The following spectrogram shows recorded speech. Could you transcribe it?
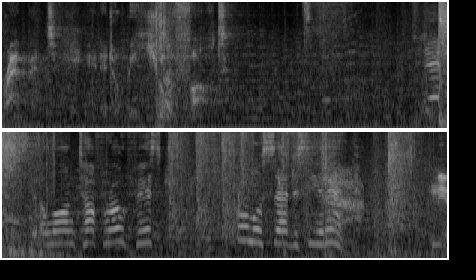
rampant, and it'll be your fault. Been a long, tough road, Fisk. Almost sad to see it end. Mere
